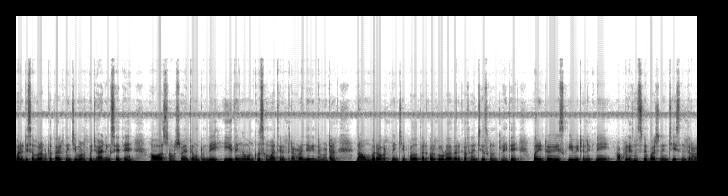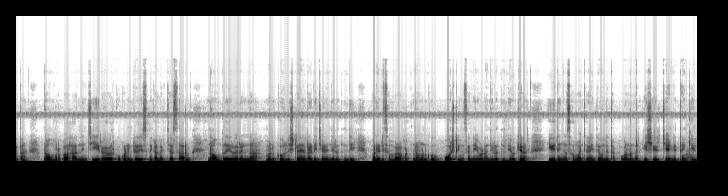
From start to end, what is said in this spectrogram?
మరి డిసెంబర్ ఒకటో తారీఖు నుంచి మనకు జాయినింగ్స్ అయితే అవ్వాల్సిన అవసరం అయితే ఉంటుంది. ఈ విధంగా మనకు సమాచారం అయితే రావడం జరిగిందనమాట నవంబర్ ఒకటి నుంచి పదో తారీఖు వరకు కూడా దరఖాస్తు చేసుకున్నట్లయితే మరి ఇంటర్వ్యూస్కి వీటన్నిటిని అప్లికేషన్స్ని పరిశీలన చేసిన తర్వాత నవంబర్ పదహారు నుంచి ఇరవై వరకు కూడా ఇంటర్వ్యూస్ని కండక్ట్ చేస్తారు. నవంబర్ ఇరవై రెండున మనకు లిస్ట్ అనేది రెడీ చేయడం జరుగుతుంది. మరి డిసెంబర్ ఒకటిన మనకు పోస్టింగ్స్ అనేవి ఇవ్వడం జరుగుతుంది. ఓకేనా? ఈ విధంగా సమాచారం అయితే ఉంది. తప్పకుండా అందరికీ షేర్ చేయండి. థ్యాంక్ యూ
